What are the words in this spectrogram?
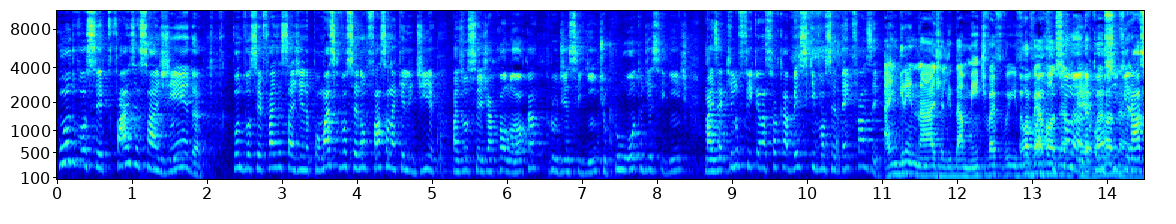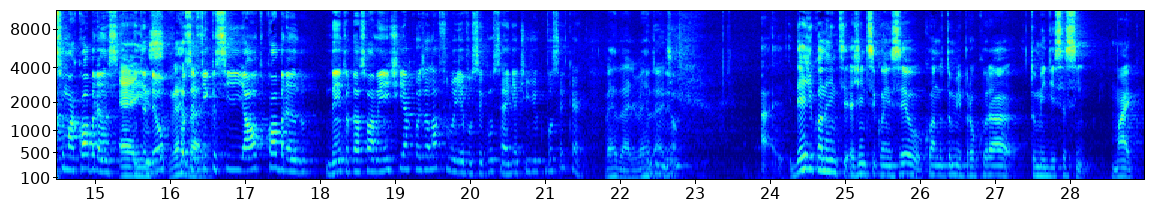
Quando você faz essa agenda, quando você faz essa agenda, por mais que você não faça naquele dia, mas você já coloca para o dia seguinte ou para o outro dia seguinte, mas aquilo fica na sua cabeça que você tem que fazer. a engrenagem ali da mente vai, vai, Ela vai, rodando. funcionando. É, vai como se rodando. virasse uma cobrança. É entendeu? isso, verdade. você fica se auto-cobrando dentro da sua mente e a coisa ela flui. E você consegue atingir o que você quer. Verdade, verdade. Entendeu? Ah, Desde quando a gente, a gente se conheceu, quando tu me procura, tu me disse assim, Maico,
